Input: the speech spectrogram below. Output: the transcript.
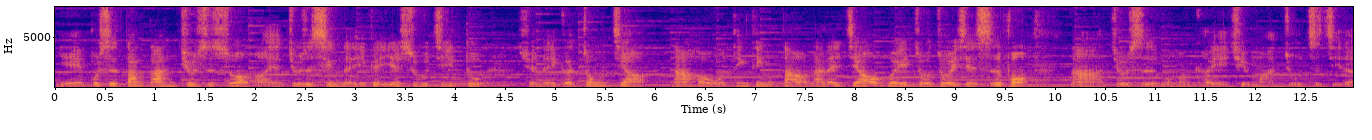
也不是单单就是说，呃，就是信了一个耶稣基督，选了一个宗教，然后我听听到来来教会做做一些侍奉，那就是我们可以去满足自己的，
